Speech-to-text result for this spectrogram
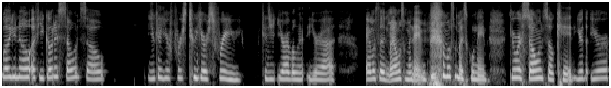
well, you know, if you go to so and so, you get your first two years free because you, you're a you're uh, a I almost said my almost said my name. I almost said my school name. You're a so and so kid. You're the you're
